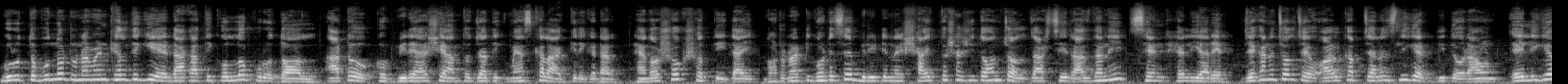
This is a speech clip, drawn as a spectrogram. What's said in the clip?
গুরুত্বপূর্ণ টুর্নামেন্ট খেলতে গিয়ে ডাকাতি করল পুরো দল। আটক বিরাশি আন্তর্জাতিক ম্যাচ খেলা ক্রিকেটার। হ্যাঁ দর্শক সত্যি তাই। ঘটনাটি ঘটেছে ব্রিটেনের স্বায়ত্তশাসিত অঞ্চল, জার্সির রাজধানী সেন্ট হেলিয়ারে, যেখানে চলছে ওয়ার্ল্ড কাপ চ্যালেঞ্জ লিগের দ্বিতীয় রাউন্ড। এই লিগে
